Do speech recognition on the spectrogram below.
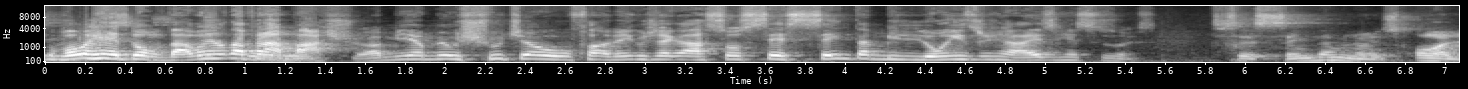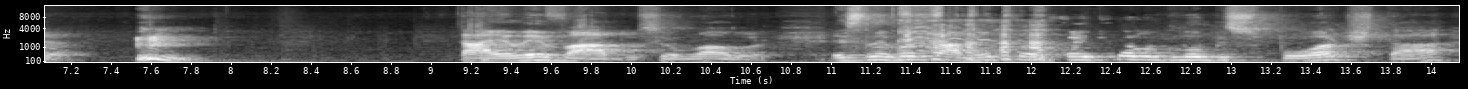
vamos arredondar, vamos arredondar para baixo. A minha, meu chute é o Flamengo já gastou 60 milhões de reais em rescisões. 60 milhões. Olha, tá elevado o seu valor. Esse levantamento foi feito pelo Globo Esporte, tá?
